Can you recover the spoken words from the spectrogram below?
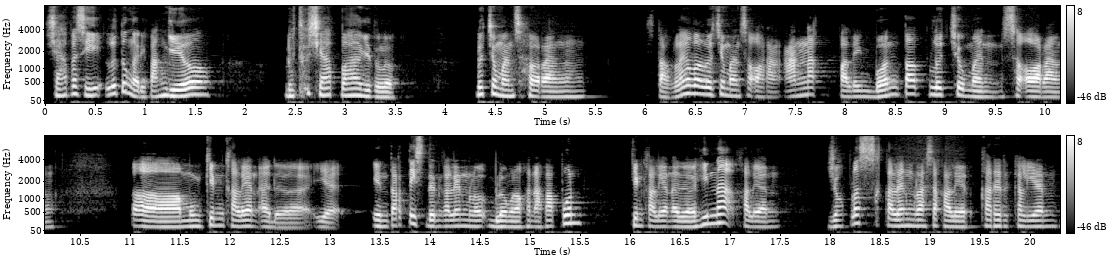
Siapa sih? Lu tuh gak dipanggil. Lu tuh siapa gitu loh. Lu cuman seorang staff level lu cuman seorang anak paling bontot lu cuman seorang uh, mungkin kalian ada ya intertis dan kalian belum melakukan apa pun mungkin kalian adalah hina kalian jobless kalian merasa kalian karir kalian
